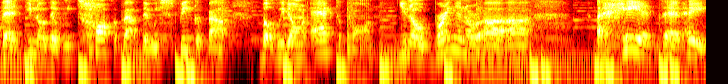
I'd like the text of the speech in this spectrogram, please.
that you know that we talk about, that we speak about, but we don't act upon. You know, bringing a, a, a head that hey,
